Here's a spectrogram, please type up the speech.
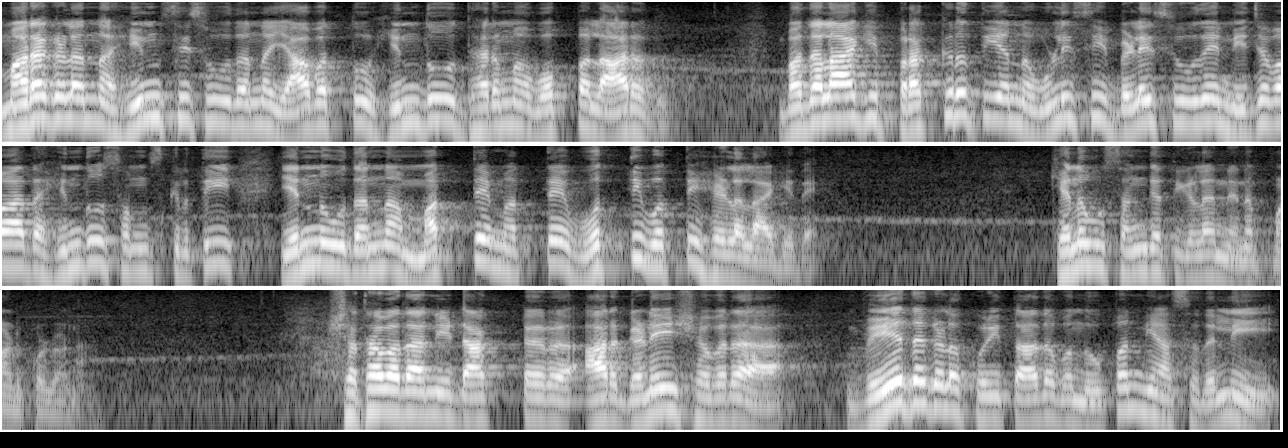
ಮರಗಳನ್ನು ಹಿಂಸಿಸುವುದನ್ನು ಯಾವತ್ತೂ ಹಿಂದೂ ಧರ್ಮ ಒಪ್ಪಲಾರದು. ಬದಲಾಗಿ ಪ್ರಕೃತಿಯನ್ನು ಉಳಿಸಿ ಬೆಳೆಸುವುದೇ ನಿಜವಾದ ಹಿಂದೂ ಸಂಸ್ಕೃತಿ ಎನ್ನುವುದನ್ನು ಮತ್ತೆ ಮತ್ತೆ ಒತ್ತಿ ಒತ್ತಿ ಹೇಳಲಾಗಿದೆ. ಕೆಲವು ಸಂಗತಿಗಳ ನೆನಪು ಮಾಡಿಕೊಳ್ಳೋಣ. ಶತವದಾನಿ ಡಾಕ್ಟರ್ ಆರ್ ಗಣೇಶ್ ಅವರ ವೇದಗಳ ಕುರಿತಾದ ಒಂದು ಉಪನ್ಯಾಸದಲ್ಲಿ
